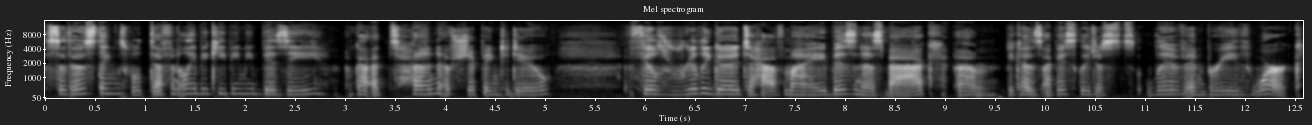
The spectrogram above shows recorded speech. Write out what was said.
so those things will definitely be keeping me busy. I've got a ton of shipping to do. It feels really good to have my business back um, because I basically just live and breathe work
